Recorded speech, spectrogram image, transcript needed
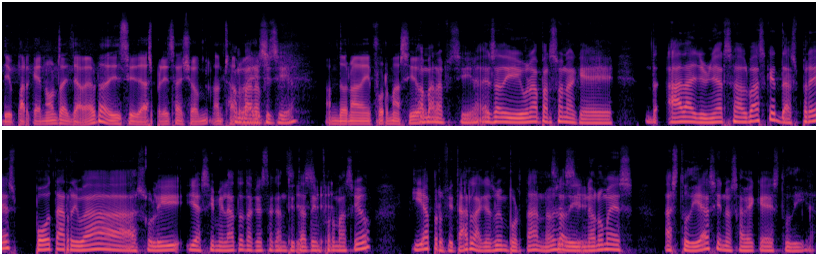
diu, per què no els haig de veure? I si després això em Em serveix, beneficia. em dona la informació. Em beneficia. És a dir, una persona que ha d'allunyar-se del bàsquet, després pot arribar a assolir i assimilar tota aquesta quantitat Sí, sí. d'informació i aprofitar-la, que és l'important, no? Sí, és a dir, sí. no només estudiar, sinó saber què estudies.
